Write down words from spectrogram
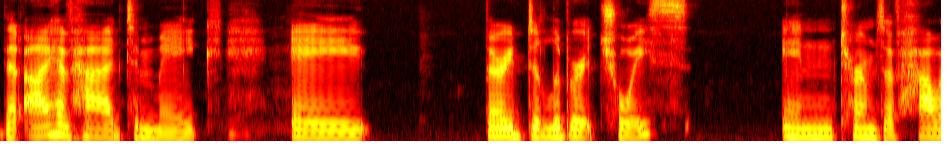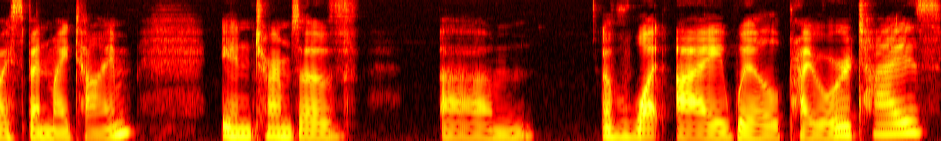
that I have had to make a very deliberate choice in terms of how I spend my time, in terms of um, of what I will prioritize,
